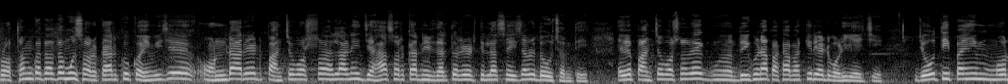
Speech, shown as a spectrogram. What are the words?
ପ୍ରଥମ କଥା ତ ମୁଁ ସରକାରକୁ କହିବି ଯେ ଅଣ୍ଡା ରେଟ୍ ପାଞ୍ଚ ବର୍ଷ ହେଲାଣି ଯାହା ସରକାର ନିର୍ଦ୍ଧାରିତ ରେଟ୍ ଥିଲା ସେହି ହିସାବରେ ଦେଉଛନ୍ତି ଏବେ ପାଞ୍ଚ ବର୍ଷରେ ଦୁଇଗୁଣା ପାଖାପାଖି ରେଟ୍ ବଢ଼ିଯାଇଛି ଯେଉଁଥିପାଇଁ ମୋର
